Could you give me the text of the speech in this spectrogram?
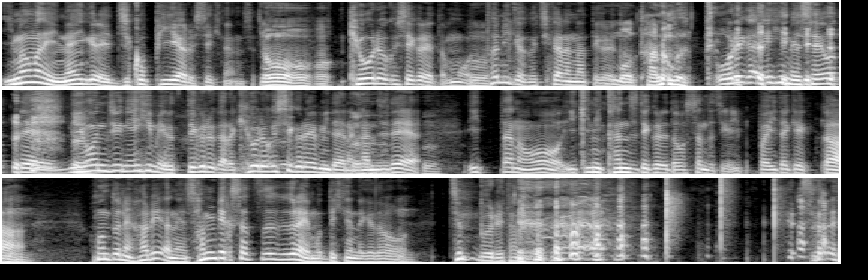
今までにないぐらい自己 PR してきたんですよ。おうおうお協力してくれと、もう、うんとにかく力になってくれと。うもう頼むって。俺が愛媛背負って、日本中に愛媛売ってくるから協力してくれみたいな感じで行ったのを粋に感じてくれたおっさんたちがいっぱいいた結果、うん本当ね、春やね、300冊ぐらい持ってきてんだけど、ん全部売れたんだよ。それ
